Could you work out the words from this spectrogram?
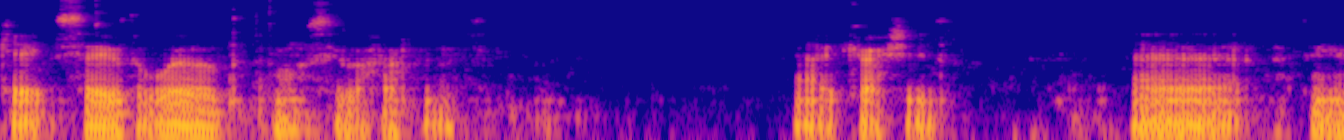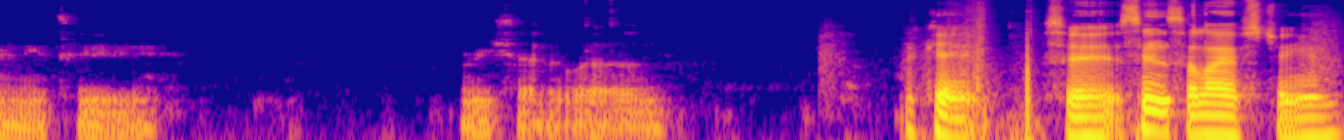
Okay, save the world. We'll see what happens. Ah, it crashes. Uh, I think I need to reset the world. Okay, so since the live stream,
